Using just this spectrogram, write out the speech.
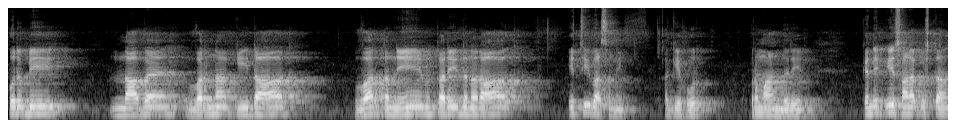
ਪੁਰਬੀ ਨਾਵੈ ਵਰਨਾ ਕੀ ਦਾਤ, ਵਰਤ ਨੇਮ ਕਰੇ ਦਿਨ ਰਾਤ। ਇੱਥੇ ਬਸ ਨਹੀਂ ਅੱਗੇ ਹੋਰ ਪ੍ਰਮਾਣ ਦੇ ਰਹੇ ਕਹਿੰਦੇ ਇਹ ਸਾਰਾ ਕੁਝ ਤਾਂ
